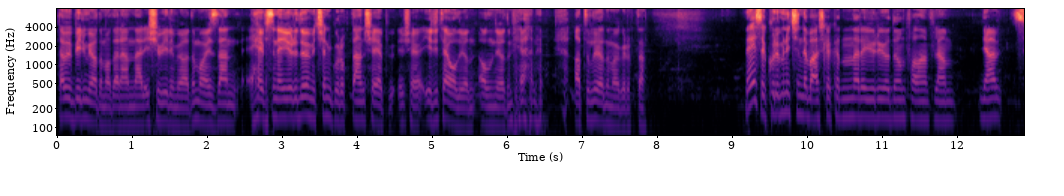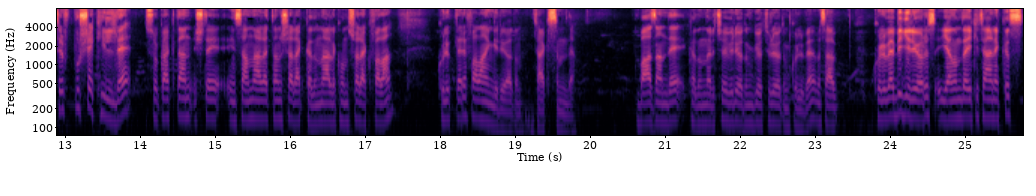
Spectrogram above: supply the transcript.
Tabii bilmiyordum o dönemler, işi bilmiyordum. O yüzden hepsine yürüdüğüm için gruptan şey, yap- şey irite oluyor, olunuyordum yani. Atılıyordum o gruptan. Neyse kulübün içinde başka kadınlara yürüyordum falan filan. Yani sırf bu şekilde sokaktan işte insanlarla tanışarak, kadınlarla konuşarak falan kulüplere falan giriyordum Taksim'de. Bazen de kadınları çeviriyordum, götürüyordum kulübe. Mesela kulübe bir giriyoruz, yanımda iki tane kız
